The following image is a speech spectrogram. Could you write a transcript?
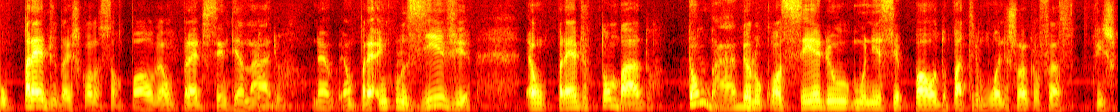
O prédio da Escola São Paulo é um prédio centenário, né? É um prédio, inclusive, é um prédio tombado. Tombado. Pelo Conselho Municipal do Patrimônio Histórico, que eu fiz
